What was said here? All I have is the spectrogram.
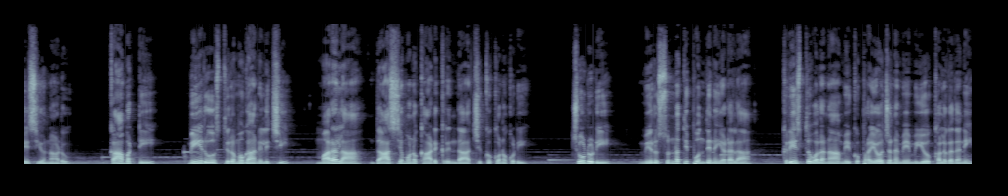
చేసియున్నాడు. కాబట్టి మీరు స్థిరముగా నిలిచి మరలా దాస్యమును కాడి క్రింద చిక్కుకొనకుడి. చూడుడి మీరు సున్నతి పొందిన ఎడల క్రీస్తు వలన మీకు ప్రయోజనమేమియో కలుగదని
